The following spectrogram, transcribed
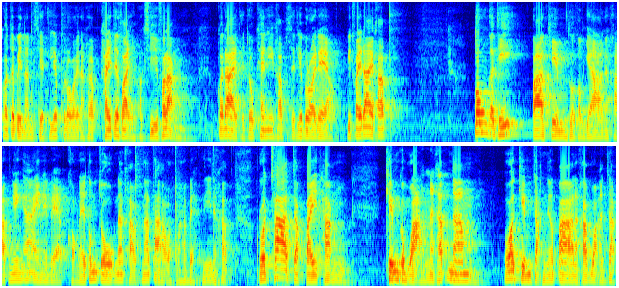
ก็จะเป็นอันเสร็จเรียบร้อยนะครับ ใครจะใส่ผักชีฝรั่งก็ได้แต่จ๊กแค่นี้ครับ เสร็จเรียบร้อยแล้ว ปิดไฟได้ครับ ต้มกะทิปลาเค็มถั่วฝักยาวนะครับ ง่าย ๆ ในแบบของในต้มโจ๊กนะครับ หน้าตาออกมาแบบนี้นะครับ รสชาติจะไปทางเค็มกับหวานนะครับนำเพราะว่าเค็มจากเนื้อปลานะครับ หวานจาก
